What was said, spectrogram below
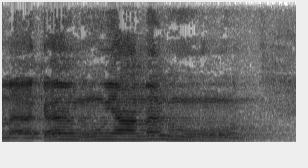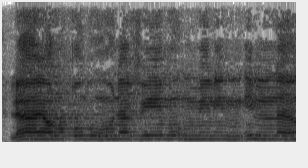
ما كانوا يعملون. لا يرقبون في مؤمن إلا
